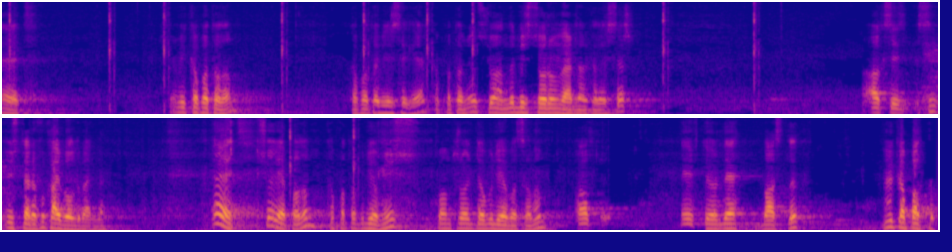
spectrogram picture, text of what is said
Evet. Şimdi bir kapatalım. Kapatabilirsek eğer. Kapatamıyoruz. Şu anda bir sorun verdi arkadaşlar. Aksesin üst tarafı kayboldu benden. Evet. Şöyle yapalım. Kapatabiliyor muyuz? Ctrl W'ye basalım. Alt F4'e bastık. Ve kapattık.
